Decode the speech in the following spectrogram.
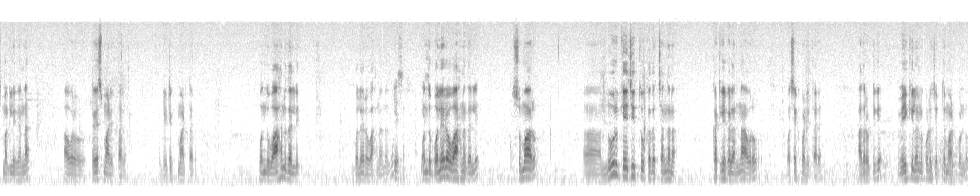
ಸ್ಮಗ್ಲಿಂಗನ್ನು ಅವರು ಟ್ರೇಸ್ ಮಾಡಿರ್ತಾರೆ ಡಿಟೆಕ್ಟ್ ಮಾಡ್ತಾರೆ. ಒಂದು ವಾಹನದಲ್ಲಿ ಬೊಲೆರೋ ವಾಹನ ಸರ್ ಒಂದು ಬೊಲೆರೋ ವಾಹನದಲ್ಲಿ ಸುಮಾರು ನೂರು ಕೆ ಜಿ ತೂಕದ ಚಂದನ ಕಟ್ಟಿಗೆಗಳನ್ನು ಅವರು ವಶಕ್ಕೆ ಪಡೀತಾರೆ. ಅದರೊಟ್ಟಿಗೆ ವೆಹಿಕಲನ್ನು ಕೂಡ ಜಪ್ತಿ ಮಾಡಿಕೊಂಡು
